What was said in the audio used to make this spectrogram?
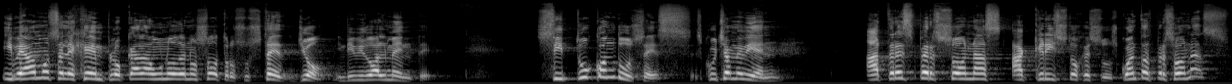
y veamos el ejemplo cada uno de nosotros, usted, yo, individualmente. Si tú conduces, escúchame bien, a tres personas a Cristo Jesús, ¿cuántas personas?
